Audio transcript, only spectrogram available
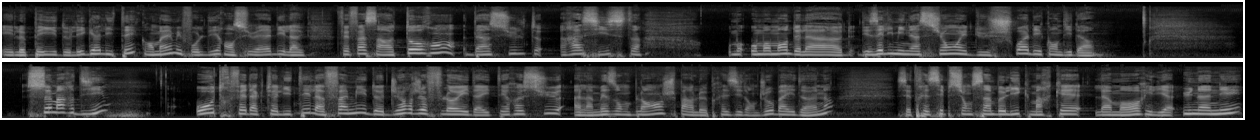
et le pays de l'égalité quand même, il faut le dire, en Suède. Il a fait face à un torrent d'insultes racistes au moment des éliminations et du choix des candidats. Ce mardi, autre fait d'actualité, la famille de George Floyd a été reçue à la Maison-Blanche par le président Joe Biden. Cette réception symbolique marquait la mort il y a une année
